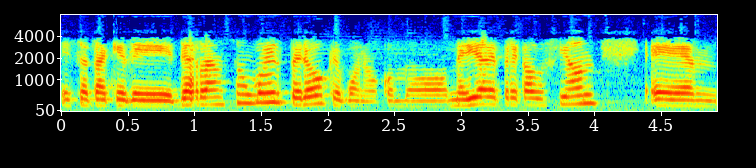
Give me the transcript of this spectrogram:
este ataque de, de ransomware, pero que bueno, como medida de precaución eh,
